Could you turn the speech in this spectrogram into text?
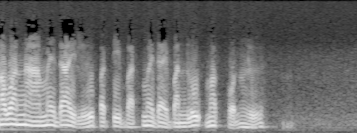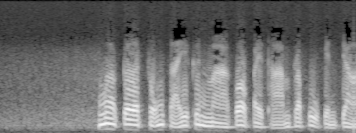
ภาวนาไม่ได้หรือปฏิบัติไม่ได้บรรลุมรรคผลหรือ เมื่อเกิดสงสัยขึ้นมาก็ไปถามพระผู้เป็นเจ้า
